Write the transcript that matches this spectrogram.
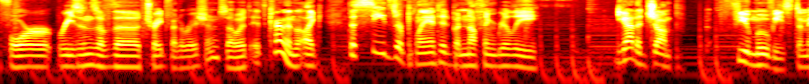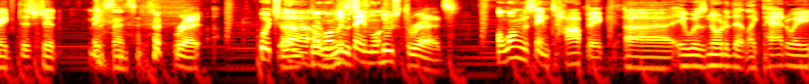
for reasons of the trade federation so it, it's kind of like the seeds are planted but nothing really you gotta jump a few movies to make this shit make sense Right. which They're- uh, they're along loose, the same loose threads. Along the same topic, uh, it was noted that like Padme,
